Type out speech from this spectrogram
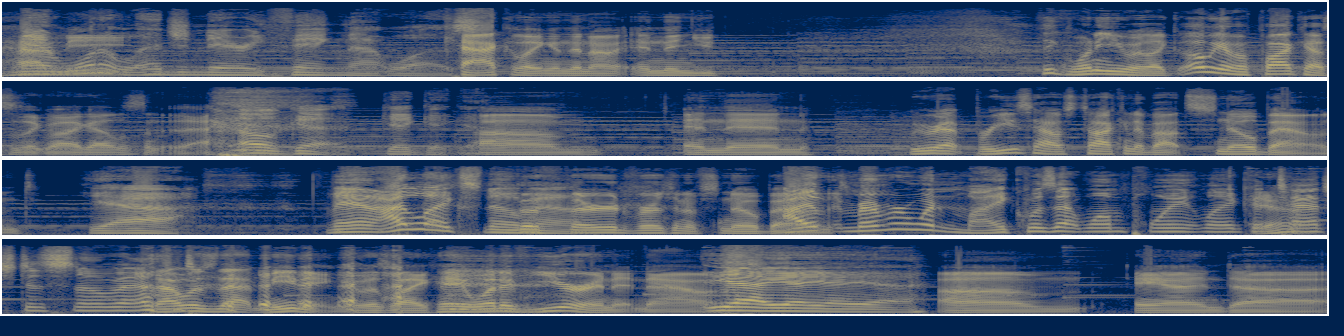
had Man, me what a legendary thing that was. cackling, and then I, and then you. I think one of you were like, "Oh, we have a podcast." I was like, "Well, I gotta listen to that." Oh, good. Good, good, good. Um, and then we were at Bree's house talking about Snowbound, yeah. Man, I like Snowbound. the third version of Snowbound. I remember when Mike was at one point like Yeah. attached to Snowbound. that was that meeting. It was like, "Hey, what if you're in it now?" yeah, yeah, yeah, yeah. Um, and uh,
